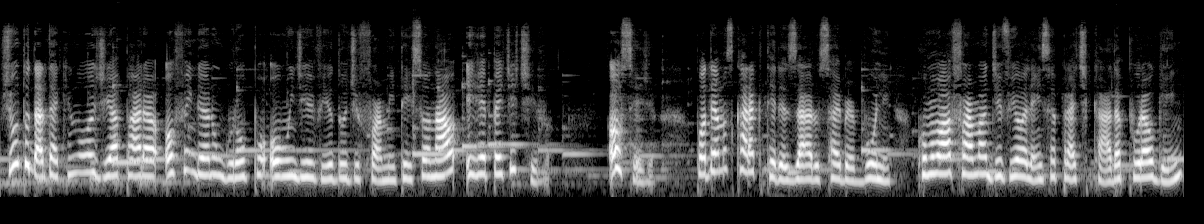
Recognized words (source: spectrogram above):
junto da tecnologia para ofender um grupo ou um indivíduo de forma intencional e repetitiva. Ou seja, podemos caracterizar o cyberbullying como uma forma de violência praticada por alguém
